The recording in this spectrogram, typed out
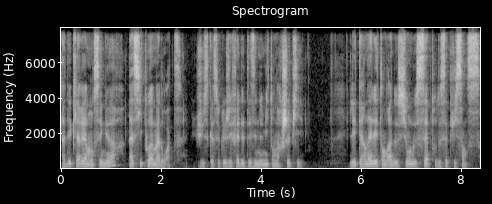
a déclaré à mon Seigneur, Assis-toi à ma droite, jusqu'à ce que j'ai fait de tes ennemis ton marchepied. L'Éternel étendra de Sion le sceptre de sa puissance.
